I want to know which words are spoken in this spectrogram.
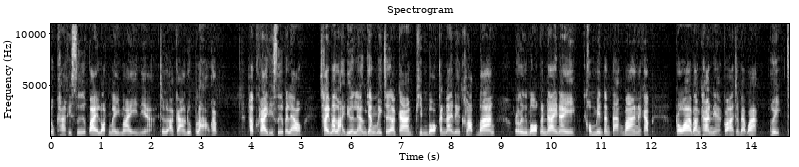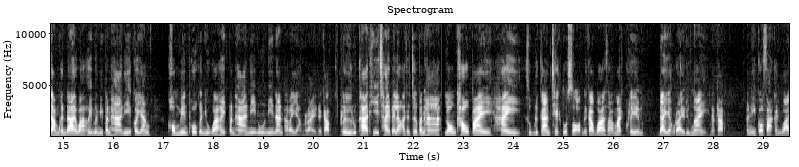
ลูกค้าที่ซื้อไปล็อตใหม่ๆเนี่ยเจออาการหรือเปล่าครับ ถ้าใครที่ซื้อไปแล้วใช้มาหลายเดือนแล้วยังไม่เจออาการพิมพ์บอกกันได้ในคลับบ้าง หรือบอกกันได้ในคอมเมนต์ต่างๆ บ้างนะครับ เพราะว่าบางท่านเนี่ยก็อาจจะแบบว่าเฮ้ยจำกันได้ว่าเฮ้ยมันมีปัญหานี้ก็ยัง คอมเมนต์โพสกันอยู่ว่าเฮ้ยปัญหานี้นู่นนี่นั่นอะไรอย่างไรนะครับหรือลูกค้าที่ใช้ไปแล้วอาจจะเจอปัญหาลองเข้าไปให้ศูนย์บริการเช็คตรวจสอบนะครับว่าสามารถเคลมได้อย่างไรหรือไม่นะครับอันนี้ก็ฝากกันไว้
